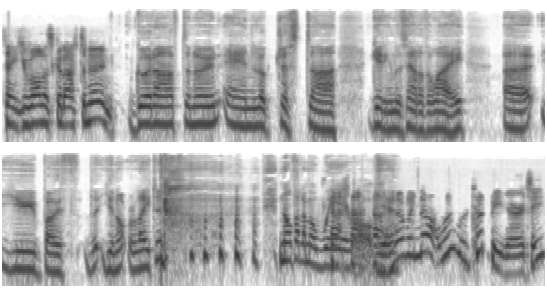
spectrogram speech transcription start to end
Thank you, Wallace. Good afternoon. Good afternoon. And look, just uh, getting this out of the way, uh, you both, you're not related? Not that I'm aware of. yeah. No, we're not. We, we, could be Verity.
